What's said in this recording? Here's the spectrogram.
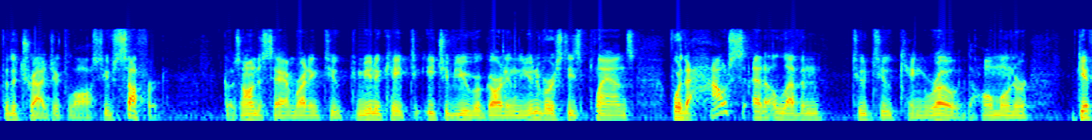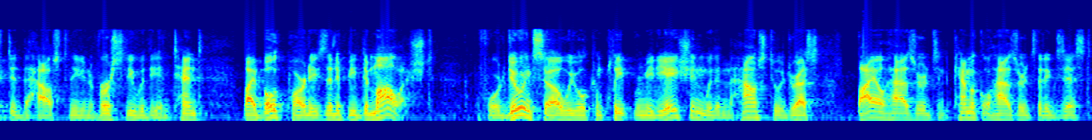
for the tragic loss you've suffered. It goes on to say I'm writing to communicate to each of you regarding the university's plans for the house at 1122 King Road. The homeowner gifted the house to the university with the intent by both parties that it be demolished. Before doing so, we will complete remediation within the house to address biohazards and chemical hazards that exist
